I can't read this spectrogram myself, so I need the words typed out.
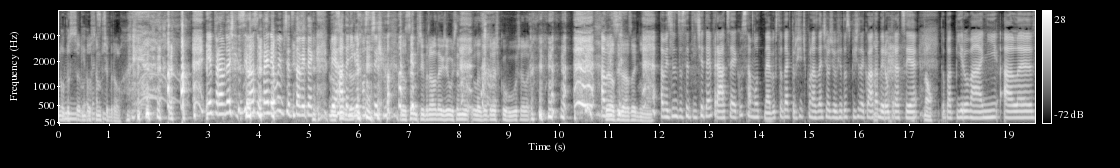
No to jsem, to jsem přibral. je pravda, že si vás úplně neumím představit, jak běháte jsem, někde po střechu. to jsem přibral, takže už jsem leze trošku hůř, ale a to je myslím, asi zásadní. No. A myslím, co se týče té práce jako samotné, bych to tak trošičku naznačil, že už je to spíše taková ta byrokracie, no. to papírování, ale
